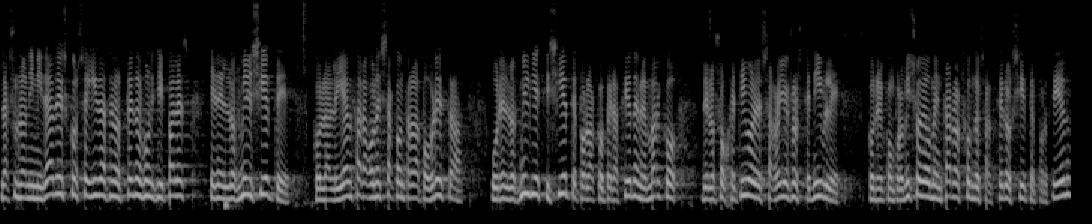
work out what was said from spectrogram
Las unanimidades conseguidas en los plenos municipales en el 2007 con la Alianza Aragonesa contra la Pobreza o en el 2017 por la cooperación en el marco de los Objetivos de Desarrollo Sostenible con el compromiso de aumentar los fondos al 0,7%,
